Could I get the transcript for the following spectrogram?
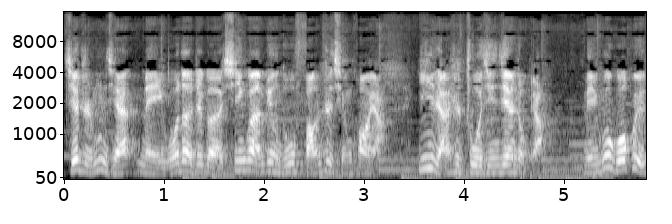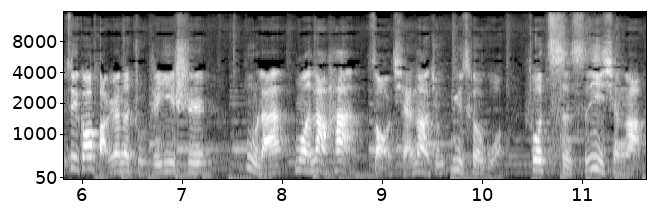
截止目前，美国的这个新冠病毒防治情况呀，依然是捉襟见肘呀。美国国会最高法院的主治医师布兰莫纳汉早前呢就预测过，说此次疫情啊，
